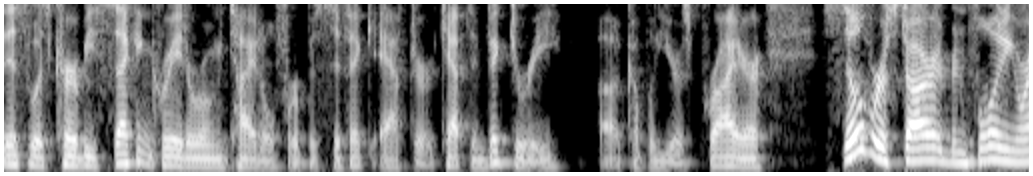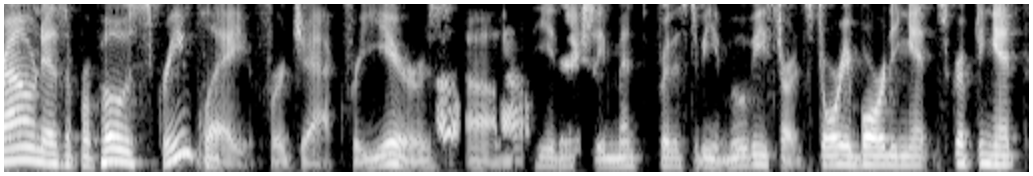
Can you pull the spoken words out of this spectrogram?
This was Kirby's second creator owned title for Pacific after Captain Victory a couple years prior. Silver Star had been floating around as a proposed screenplay for Jack for years. Oh, um. He had actually meant for this to be a movie, started storyboarding it, scripting it.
